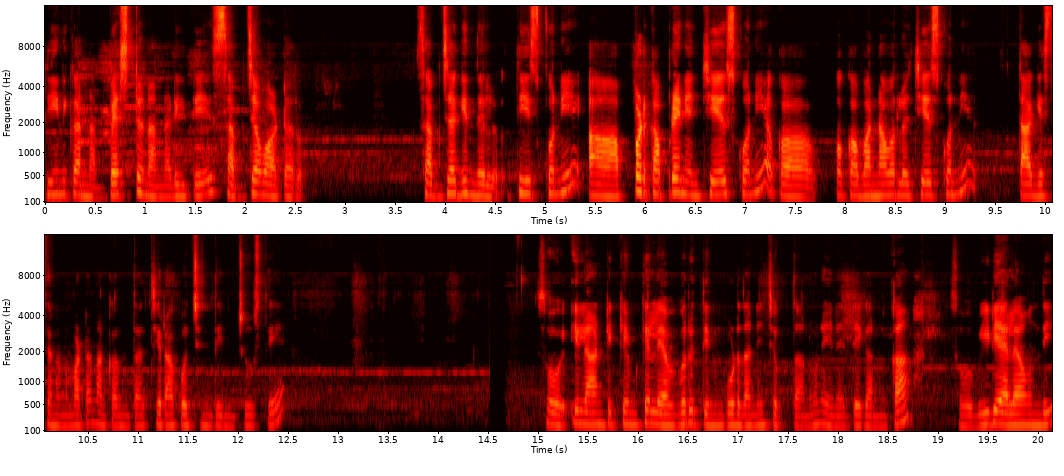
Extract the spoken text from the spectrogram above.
దీనికన్నా బెస్ట్ నన్ను అడిగితే సబ్జా వాటర్. సబ్జా గింజలు తీసుకొని అప్పటికప్పుడే నేను చేసుకొని ఒక ఒక వన్ అవర్లో చేసుకొని తాగేస్తాను అనమాట నాకు అంత చిరాకు వచ్చింది దీన్ని చూస్తే. సో ఇలాంటి కెమికల్ ఎవరు తినకూడదని చెప్తాను నేనైతే కనుక సో వీడియో ఎలా ఉంది?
